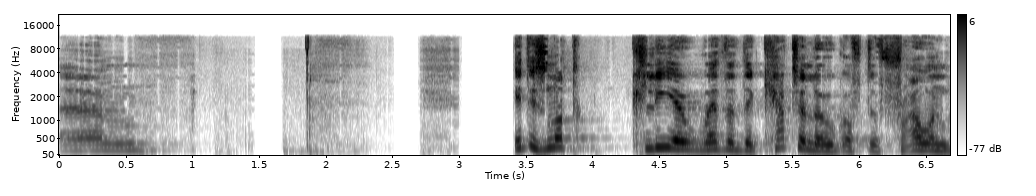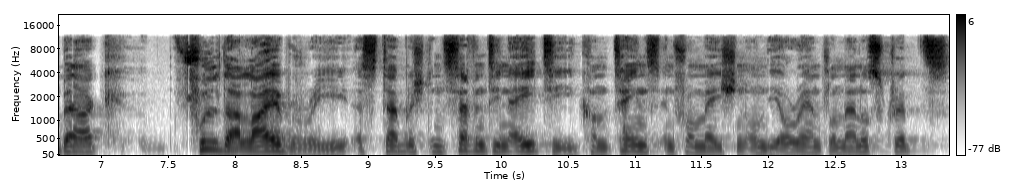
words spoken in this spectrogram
um, it is not clear whether the catalogue of the Frauenberg Fulda Library, established in 1780, contains information on the Oriental manuscripts,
